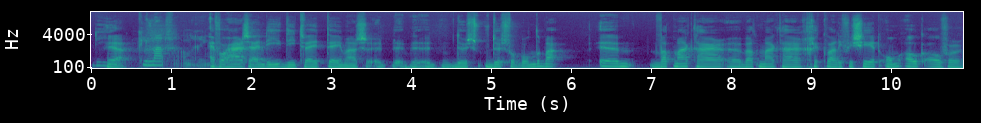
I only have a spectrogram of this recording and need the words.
die ja. klimaatverandering. En voor haar zijn die, die twee thema's dus, dus verbonden. Maar um, wat, maakt haar, uh, wat maakt haar gekwalificeerd om ook over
